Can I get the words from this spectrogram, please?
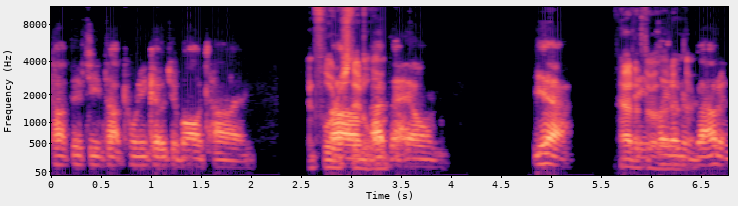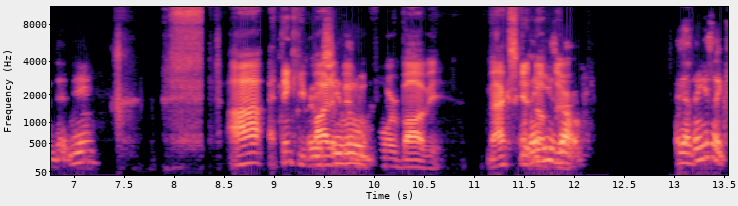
top fifteen, top twenty coach of all time. In Florida State um, alone. at the helm. Yeah, Had to he throw played that under there. Bowden, didn't he? Uh, I think he Or might have been little- before Bobby. Max I getting up there. about. Yeah, I think he's like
